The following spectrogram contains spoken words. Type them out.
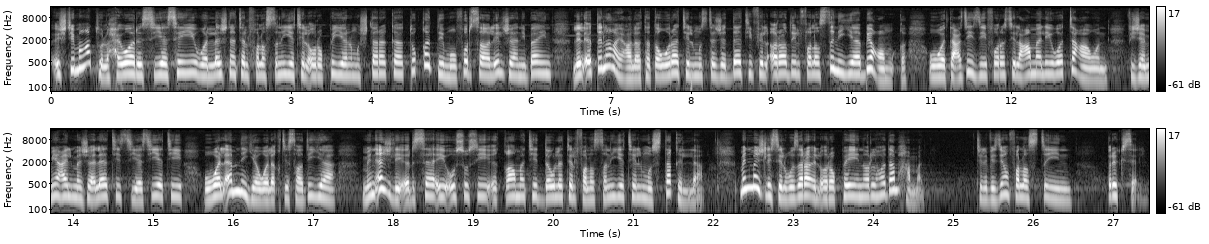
اجتماعات الحوار السياسي واللجنة الفلسطينية الأوروبية المشتركة تقدم فرصة للجانبين للاطلاع على تطورات المستجدات في الأراضي الفلسطينية بعمق وتعزيز فرص العمل والتعاون في جميع المجالات السياسية والأمنية والاقتصادية من أجل إرساء أسس إقامة الدولة الفلسطينية المستقلة. من مجلس الوزراء الأوروبي نور الهدى محمد. تلفزيون فلسطين بروكسل.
